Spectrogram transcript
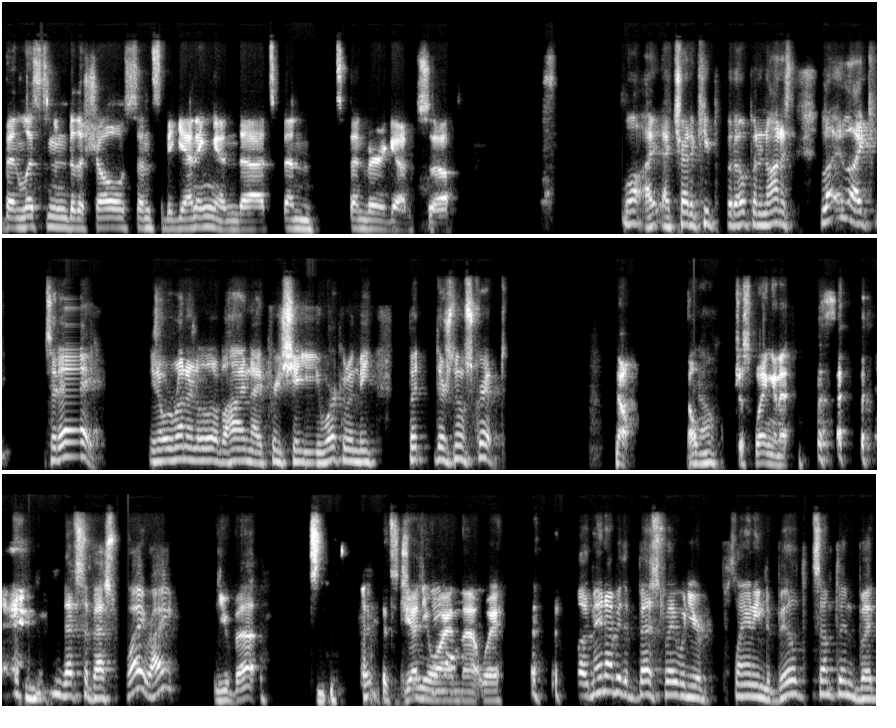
been listening to the show since the beginning, and uh, it's been it's been very good. So, well, I, I try to keep it open and honest. Like today, you know, we're running a little behind. I appreciate you working with me, but there's no script. No, Nope, know? just winging it. and that's the best way, right? You bet. It's, it's genuine that way. Well, it may not be the best way when you're planning to build something, but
